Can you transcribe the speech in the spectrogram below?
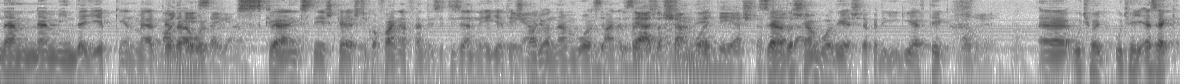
nem, nem mind egyébként, mert Nagy például része, igen. Square Enixnél is kerestük a Final Fantasy 14-et, és Igen. nagyon nem volt Final Z- Fantasy Zelda sem 14. volt DS-re. Zelda sem volt DS-re, pedig ígérték. Modern. Eh, Úgyhogy, úgyhogy ezek,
